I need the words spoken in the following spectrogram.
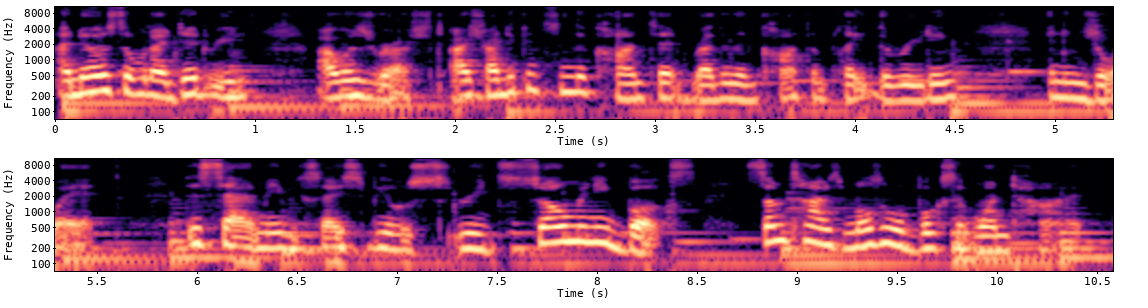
I noticed that when I did read, I was rushed. I tried to consume the content rather than contemplate the reading and enjoy it. This saddened me because I used to be able to read so many books, sometimes multiple books at one time.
